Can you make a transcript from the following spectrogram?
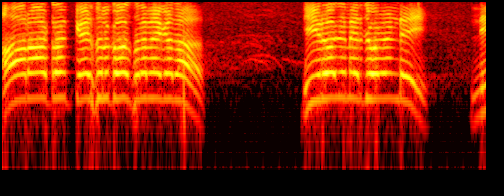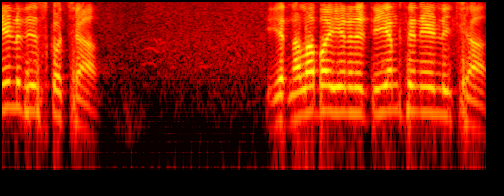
ఆరాటం కేసుల కోసమే కదా. ఈ రోజు మీరు చూడండి నీళ్ళు తీసుకొచ్చా. ఈ నలభై ఎనిమిది టీఎంసీ నీళ్ళు ఇచ్చా.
